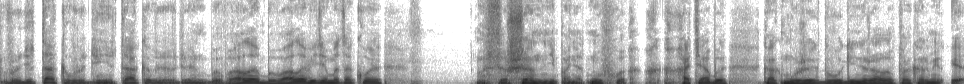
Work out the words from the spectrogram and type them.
вроде, так, а вроде не так. А бывало, бывало, видимо, такое. Ну, совершенно непонятно. Ну, хотя бы как мужик двух генералов прокормил. Э,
